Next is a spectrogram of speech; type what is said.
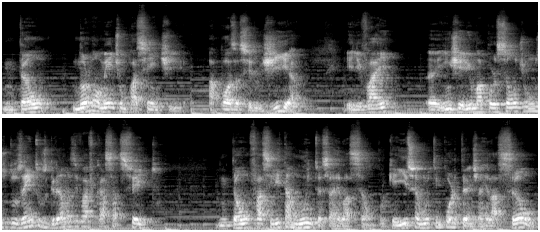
Então, normalmente um paciente após a cirurgia, ele vai uh, ingerir uma porção de uns 200 gramas e vai ficar satisfeito. Então facilita muito essa relação, porque isso é muito importante. A relação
